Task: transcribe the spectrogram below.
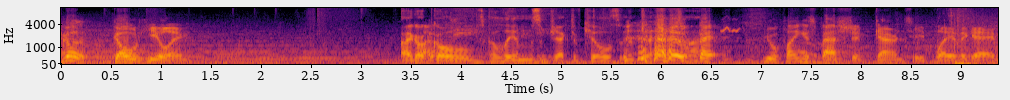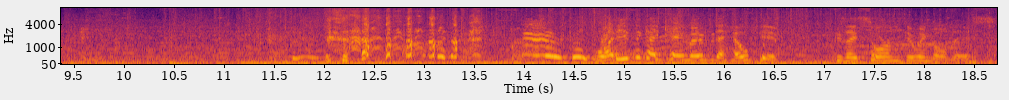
got gold healing. I got I- gold limbs, objective kills, and objective time. You were playing as Bastion, guaranteed play of the game. Why do you think I came over to help him? Because I saw him doing all this.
